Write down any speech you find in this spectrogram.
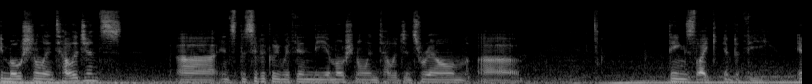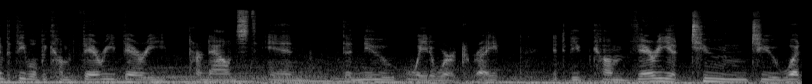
emotional intelligence, uh, and specifically within the emotional intelligence realm, uh, things like empathy empathy will become very, very pronounced in the new way to work, right? It to become very attuned to what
